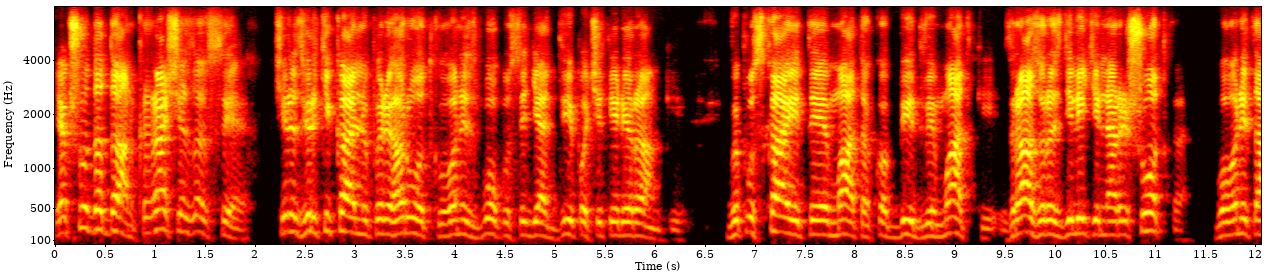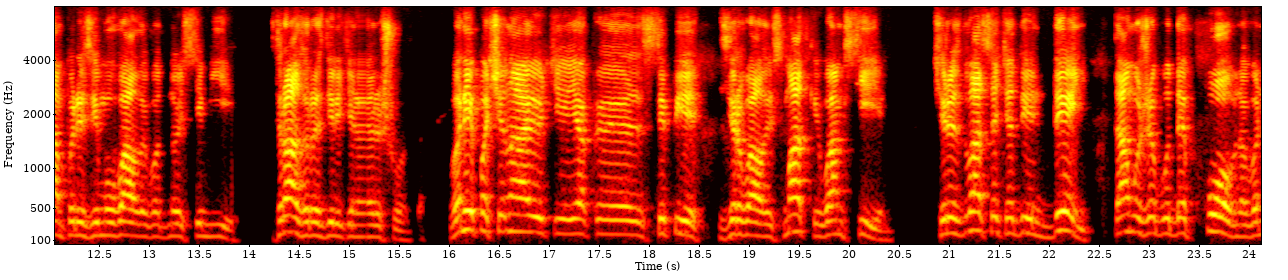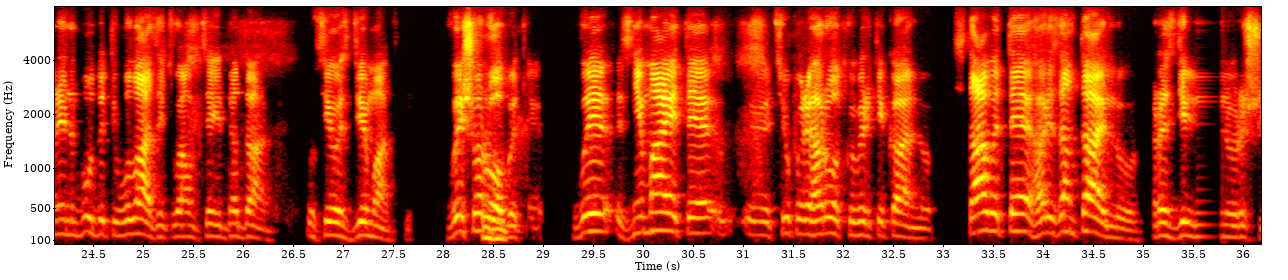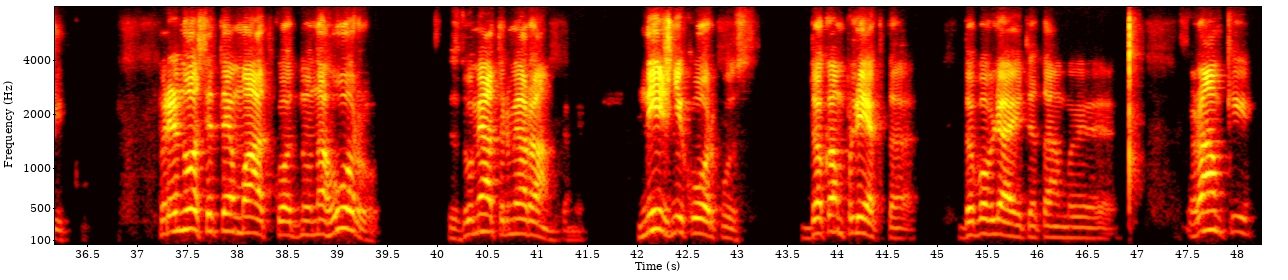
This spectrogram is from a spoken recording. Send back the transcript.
Якщо додан, краще за все, через вертикальну перегородку вони збоку сидять дві по чотири рамки. Випускаєте маток обидві матки, зразу розділительна решетка, бо вони там перезимували в одній сім'ї. Зразу розділительна решетка. Вони починають, як е, з цепі зірвались матки, вам сіємо. Через 21 день там уже буде повно, вони не будуть влазити вам в цей додан, у ці ось дві матки. Ви що робите? ви знімаєте е, цю перегородку вертикальну, ставите горизонтальну роздільну решітку, переносите матку одну нагору з двома-трьома рамками. Нижній корпус до комплекта додаєте там е, рамки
